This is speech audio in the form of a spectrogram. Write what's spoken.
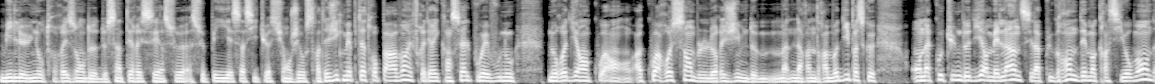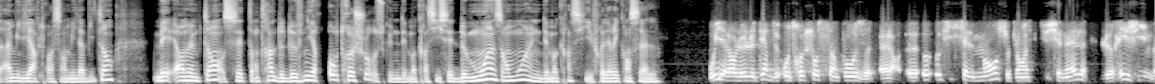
mille et une autres raisons de, de s'intéresser à ce, à ce pays et sa situation géostratégique. Mais peut-être auparavant, et Frédéric Ancel, pouvez-vous nous, nous redire en quoi, à quoi ressemble le régime de Narendra Modi? Parce que on a coutume de dire, mais l'Inde, c'est la plus grande démocratie au monde, un milliard trois cent mille habitants mais en même temps, c'est en train de devenir autre chose qu'une démocratie. C'est de moins en moins une démocratie, Frédéric Ancel. Oui, alors le, terme de autre chose s'impose. Alors euh, officiellement, sur le plan institutionnel, le régime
